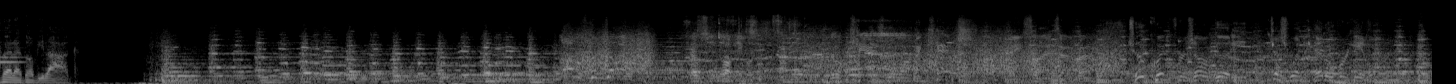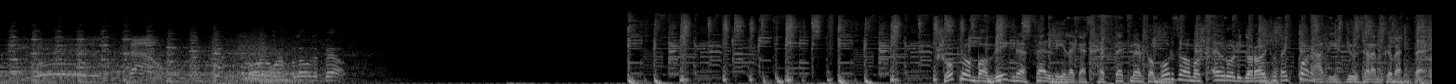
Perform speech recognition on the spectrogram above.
Veled a világ. Too quick for his own good. He just went head over heel. Down. One below the belt. Sopronban végre fellélegezhettek, mert a borzalmas Euroliga rajtot egy parádés győzelem követte.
